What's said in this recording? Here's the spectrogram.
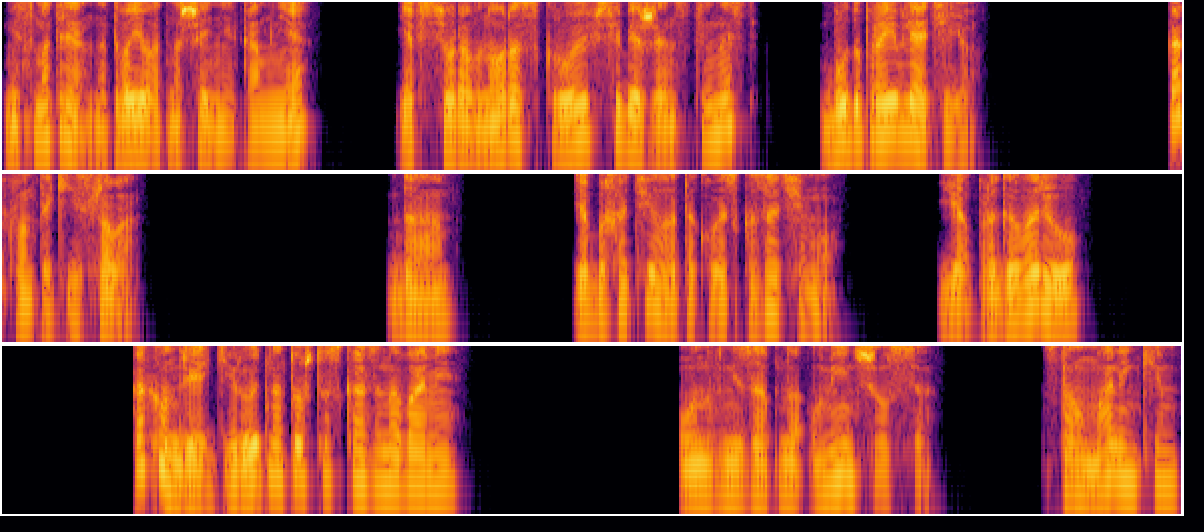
Несмотря на твое отношение ко мне, я все равно раскрою в себе женственность, буду проявлять ее. Как вам такие слова? Да. Я бы хотела такое сказать ему. Я проговорю. Как он реагирует на то, что сказано вами? Он внезапно уменьшился, стал маленьким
